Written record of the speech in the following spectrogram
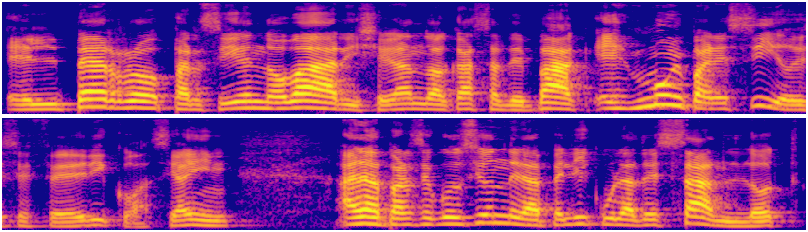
el perro persiguiendo a Bar y llegando a casa de Pac es muy parecido, dice Federico Asiaín, a la persecución de la película de Sandlot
